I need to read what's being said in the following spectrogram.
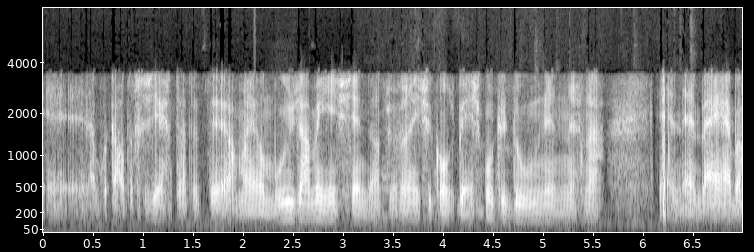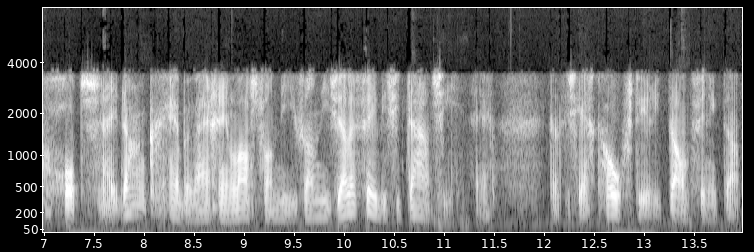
Eh, er wordt altijd gezegd dat het eh, allemaal heel moeizaam is... en dat we vreselijk ons best moeten doen. En, eh, nou, en, en wij hebben, godzijdank, hebben wij geen last van die, van die zelffelicitatie. Hè? Dat is echt hoogst irritant, vind ik dat.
